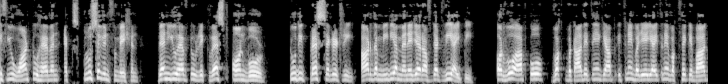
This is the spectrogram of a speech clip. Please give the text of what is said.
if you want to have an exclusive information then you have to request on board to the press secretary or the media manager of that V I P اور وہ آپ کو وقت بتا دیتے ہیں کہ آپ اتنے بجے یا اتنے وقفے کے بعد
